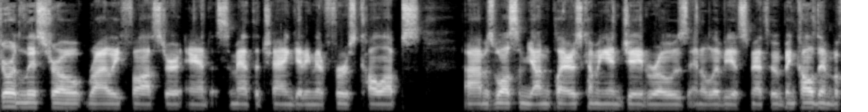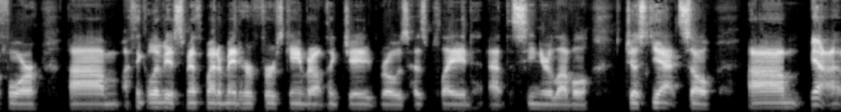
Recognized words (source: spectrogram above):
Jordyn Listro, Rylee Foster, and Samantha Chang getting their first call ups, um, as well as some young players coming in, Jade Rose and Olivia Smith, who have been called in before. Um, I think Olivia Smith might have made her first game, but I don't think Jade Rose has played at the senior level just yet. So, um, yeah,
